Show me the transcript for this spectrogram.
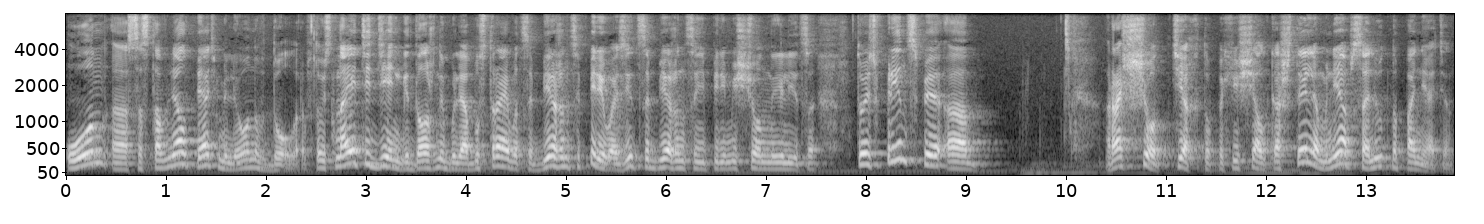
ООН э, составлял 5 миллионов долларов. То есть на эти деньги должны были обустраиваться беженцы, перевозиться беженцы и перемещенные лица. То есть, в принципе, э, расчет тех, кто похищал Каштеля, мне абсолютно понятен.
